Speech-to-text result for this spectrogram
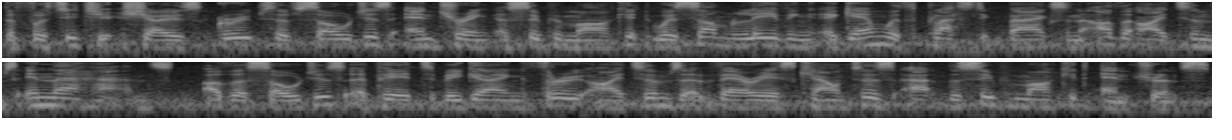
The footage shows groups of soldiers entering a supermarket, with some leaving again with plastic bags and other items in their hands. Other soldiers appeared to be going through items at various counters at the supermarket entrance.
